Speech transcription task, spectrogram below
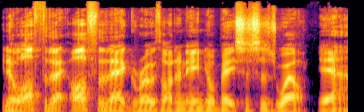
you know, off of that off of that growth on an annual basis as well. Yeah.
